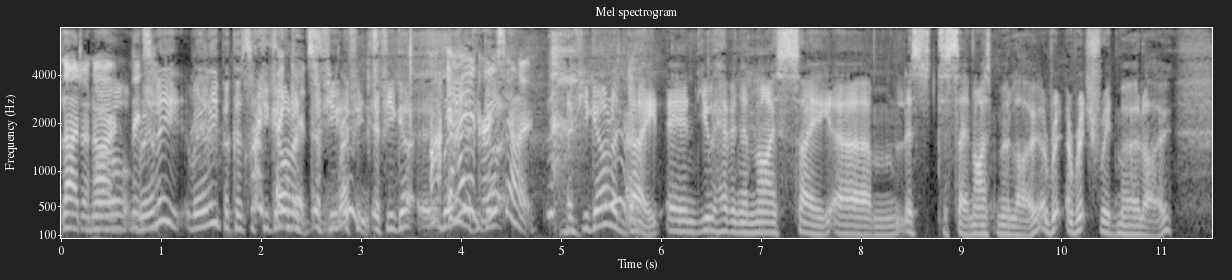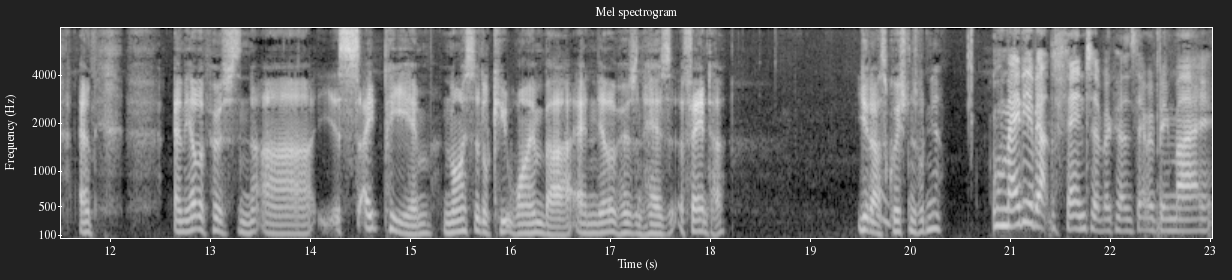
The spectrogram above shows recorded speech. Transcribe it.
I don't know. Let's- really, really, because if I you go on a, if you if you if you go, I, really, I if you agree, go- Sally. if you go on a date and you're having a nice, say, um, let's just say, a nice Merlot, a, ri- a rich red Merlot, and and the other person, uh, it's 8 p.m., nice little cute wine bar, and the other person has a Fanta, you'd ask questions, wouldn't you? Well, maybe about the Fanta because that would be my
